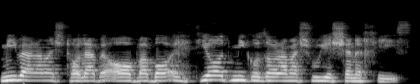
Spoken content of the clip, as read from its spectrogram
میبرمش تا لب آب و با احتیاط میگذارمش روی شن خیست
